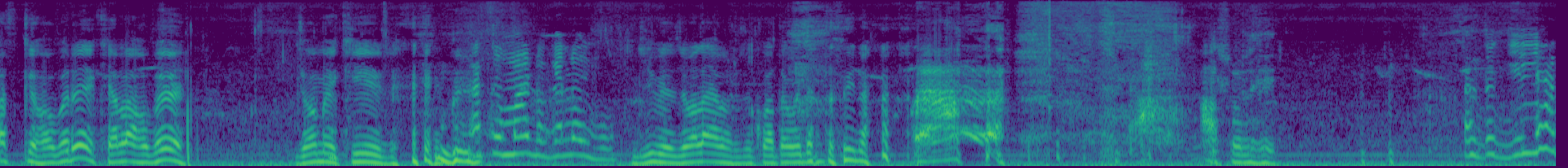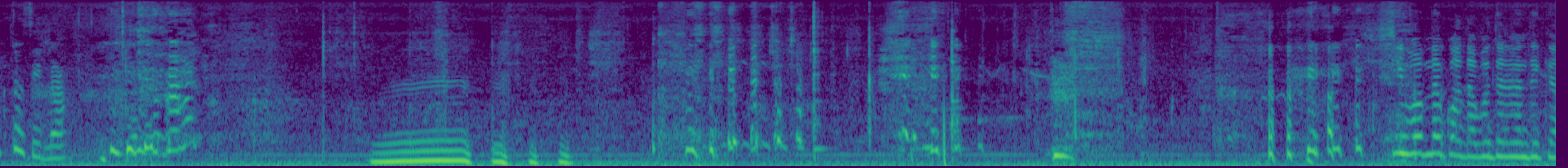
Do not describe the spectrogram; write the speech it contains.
আজকে হবে রে খেলা হবে। জমে ক্ষীর। জিভে জলায় পড়ছে কথা বলতে পারতেছি না। আসলে। আমি তো গিললে হাঁটতেছি না। জীবনে কথা বলতে না দিকে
